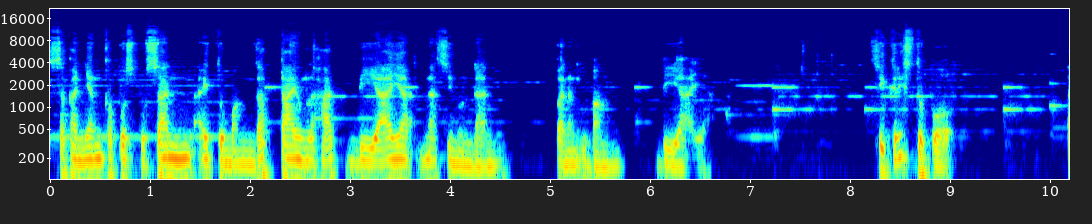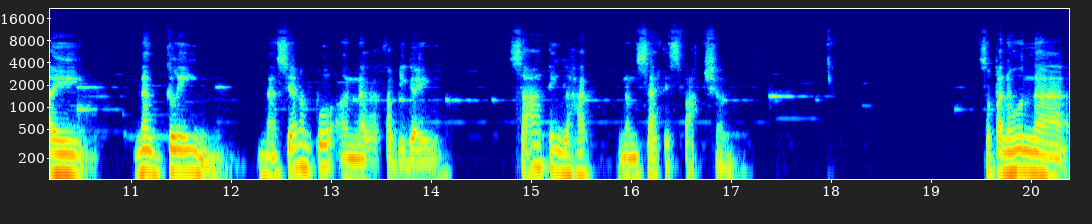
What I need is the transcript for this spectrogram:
sa kanyang kapuspusan ay tumanggap tayong lahat biyaya na sinundan pa ng ibang biyaya. Si Kristo po ay nag-claim na siya lang po ang nakakabigay sa ating lahat ng satisfaction. Sa panahon na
